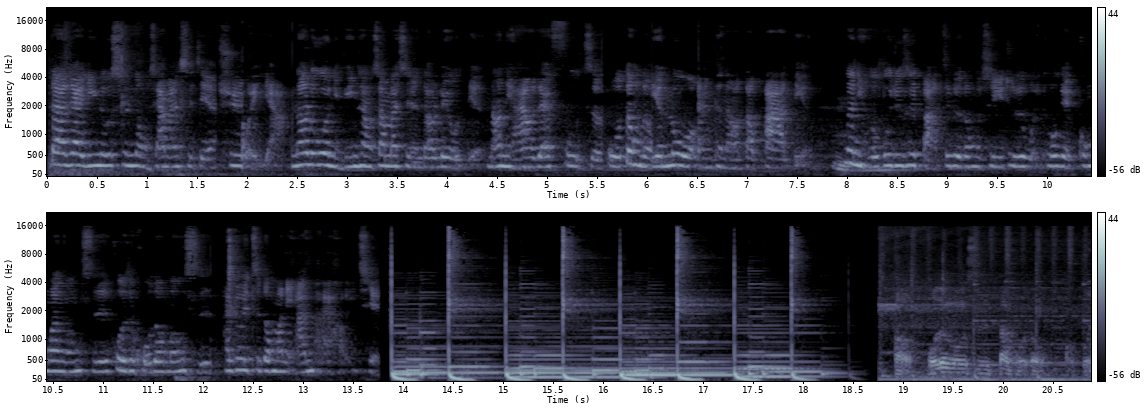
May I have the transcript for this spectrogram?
大家一定都是那种下班时间去尾牙，那如果你平常上班时间到六点，然后你还要再负责活动的联络，你可能要到八点，那你何不就是把这个东西就是委托给公关公司或者是活动公司，他就会自动帮你安排好一切。好，活动公司办活动好贵，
